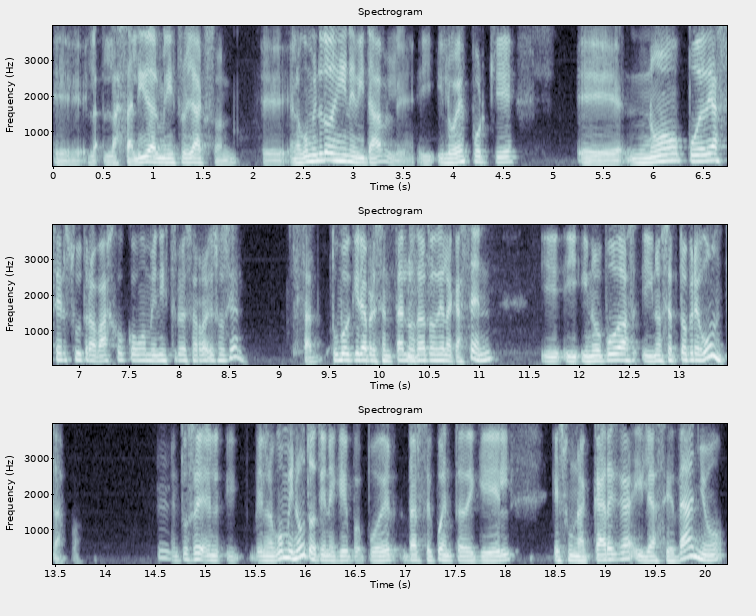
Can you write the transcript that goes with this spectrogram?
eh, la, salida del ministro Jackson en algún minuto es inevitable y, lo es porque no puede hacer su trabajo como ministro de Desarrollo Social. tuvo que ir a presentar los datos de la CACEN y, no pudo y no aceptó preguntas. Entonces, en, algún minuto tiene que poder darse cuenta de que él es una carga y le hace daño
